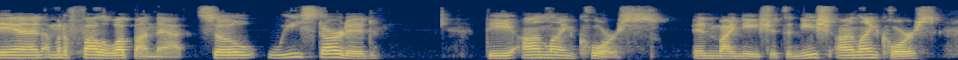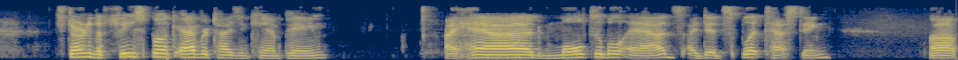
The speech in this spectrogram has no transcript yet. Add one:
and I'm going to follow up on that. So we started the online course in my niche. It's a niche online course. Started the Facebook advertising campaign I had multiple ads. I did split testing. Uh,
